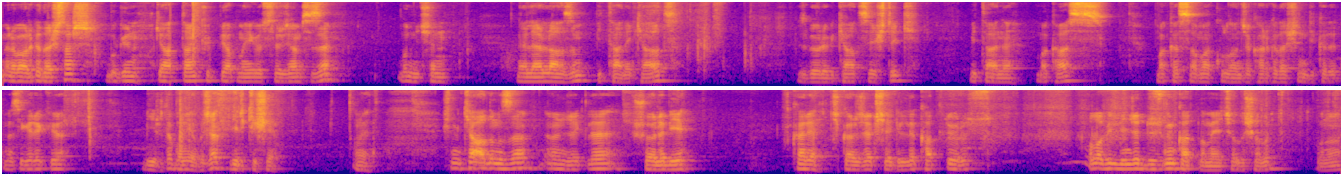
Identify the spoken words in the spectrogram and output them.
Merhaba arkadaşlar. Bugün kağıttan küp yapmayı göstereceğim size. Bunun için neler lazım? Bir tane kağıt. Biz böyle bir kağıt seçtik. Bir tane makas. Makas ama kullanacak arkadaşın dikkat etmesi gerekiyor. Bir de bunu yapacak bir kişi. Evet. Şimdi kağıdımızı öncelikle şöyle bir kare çıkaracak şekilde katlıyoruz. Olabildiğince düzgün katlamaya çalışalım. Bunu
